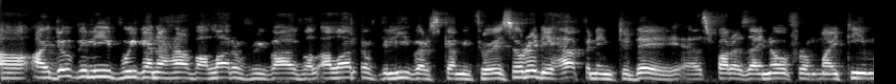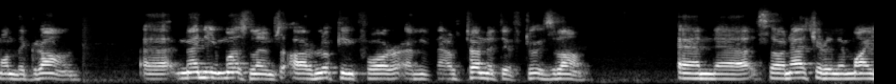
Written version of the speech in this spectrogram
Uh, I do believe we're going to have a lot of revival, a lot of believers coming through. It's already happening today, as far as I know from my team on the ground. Uh, many Muslims are looking for an alternative to Islam. And uh, so naturally, my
